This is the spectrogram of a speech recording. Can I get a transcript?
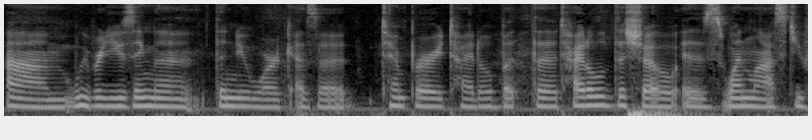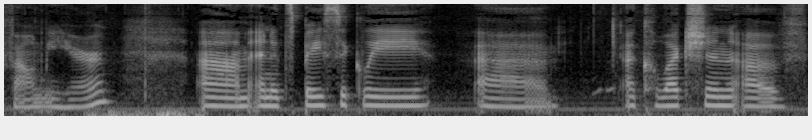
Um, we were using the, the new work as a temporary title, but the title of the show is When Last You Found Me Here. Um, and it's basically uh, a collection of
